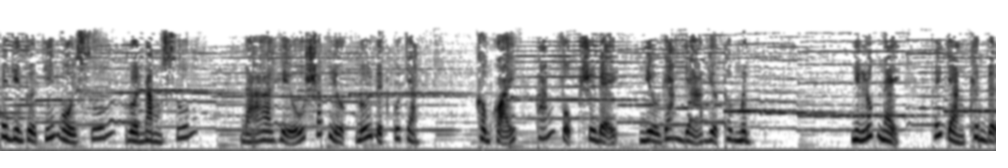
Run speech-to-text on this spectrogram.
thấy viên thừa chí ngồi xuống, rồi nằm xuống, đã hiểu sách lược đối địch của chàng. Không khỏi thán phục sư đệ, vừa gan dạ vừa thông minh. Nhưng lúc này, thấy chàng khinh địch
